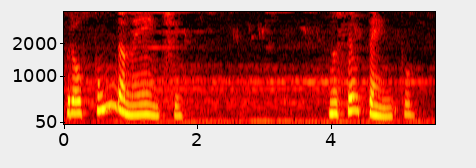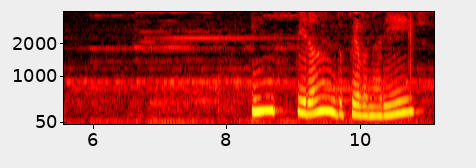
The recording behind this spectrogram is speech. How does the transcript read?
profundamente no seu tempo, inspirando pelo nariz,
